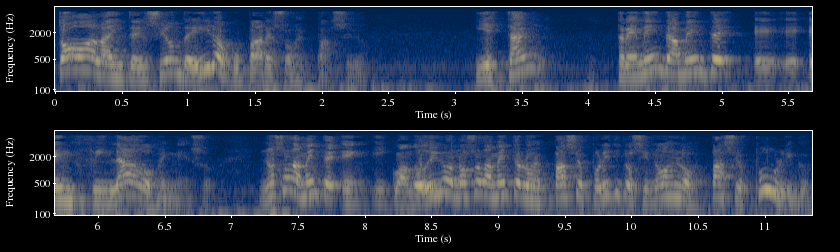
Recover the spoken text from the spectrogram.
toda la intención de ir a ocupar esos espacios. Y están tremendamente eh, eh, enfilados en eso. No solamente, en, y cuando digo no solamente en los espacios políticos, sino en los espacios públicos.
